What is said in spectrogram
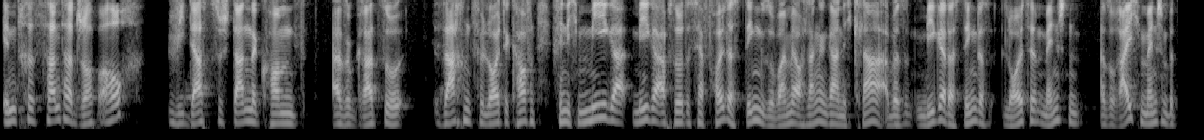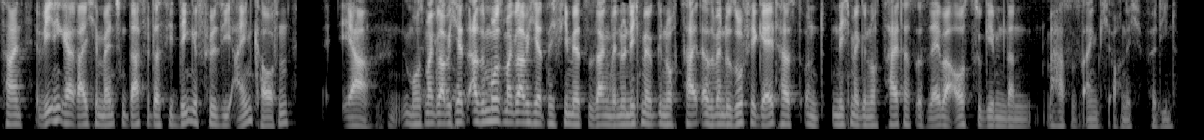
Interessanter Job auch wie das zustande kommt, also gerade so Sachen für Leute kaufen, finde ich mega, mega absurd. Ist ja voll das Ding, so war mir auch lange gar nicht klar. Aber es ist mega das Ding, dass Leute, Menschen, also reiche Menschen bezahlen weniger reiche Menschen dafür, dass sie Dinge für sie einkaufen. Ja, muss man, glaube ich, jetzt, also muss man, glaube ich, jetzt nicht viel mehr zu sagen. Wenn du nicht mehr genug Zeit, also wenn du so viel Geld hast und nicht mehr genug Zeit hast, es selber auszugeben, dann hast du es eigentlich auch nicht verdient.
